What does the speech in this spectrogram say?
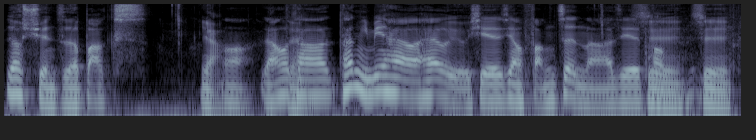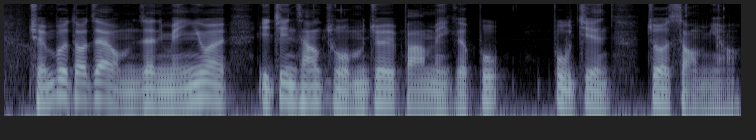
要选择 box 呀，啊，然后它它里面还有还有有一些像防震啊这些，是是全部都在我们这里面，因为一进仓储，我们就会把每个部。部件做扫描，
